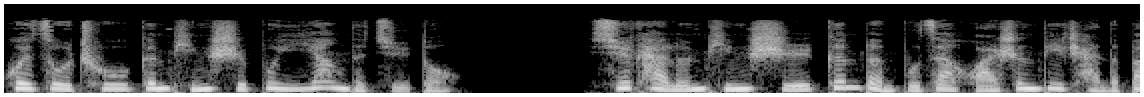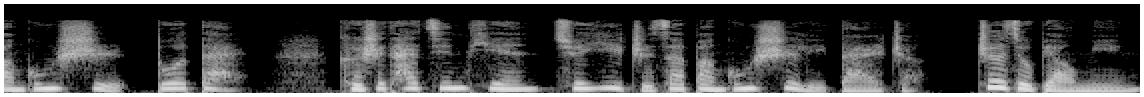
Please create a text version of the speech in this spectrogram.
会做出跟平时不一样的举动。徐凯伦平时根本不在华盛地产的办公室多待。可是他今天却一直在办公室里待着，这就表明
